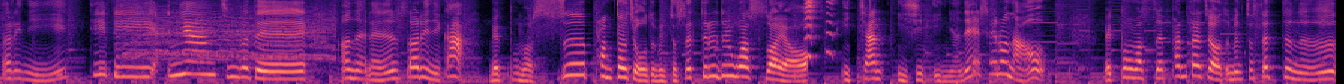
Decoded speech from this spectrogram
써린이 TV 안녕 친구들. 오늘은 써린이가 맥포머스 판타지 어드벤처 세트를 들고 왔어요. 2022년에 새로 나온 맥포머스 판타지 어드벤처 세트는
